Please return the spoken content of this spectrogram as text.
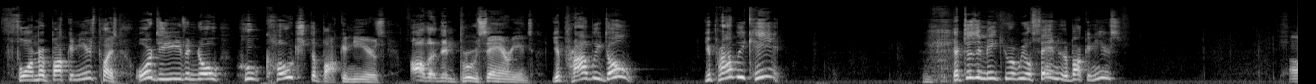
former Buccaneers players? Or do you even know who coached the Buccaneers other than Bruce Arians? You probably don't. You probably can't. That doesn't make you a real fan of the Buccaneers. oh,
